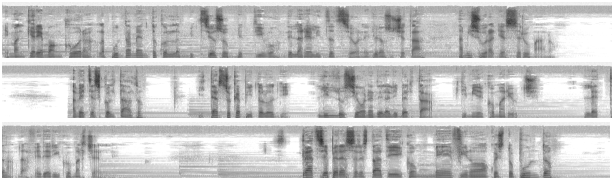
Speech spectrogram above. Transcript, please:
e mancheremo ancora l'appuntamento con l'ambizioso obiettivo della realizzazione di una società a misura di essere umano. Avete ascoltato il terzo capitolo di L'illusione della libertà di Mirko Mariucci, letta da Federico Marcelli. Grazie per essere stati con me fino a questo punto.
